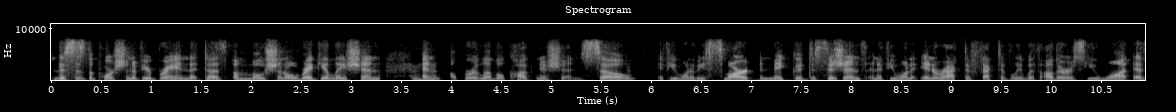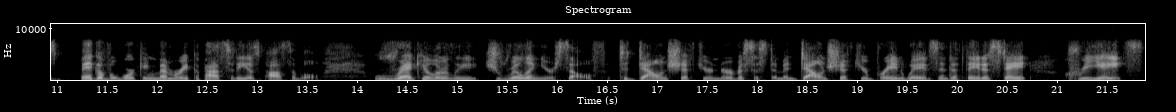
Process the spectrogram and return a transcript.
This is the portion of your brain that does emotional regulation mm-hmm. and upper level cognition. So, mm-hmm. if you want to be smart and make good decisions, and if you want to interact effectively with others, you want as big of a working memory capacity as possible regularly drilling yourself to downshift your nervous system and downshift your brain waves into theta state creates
